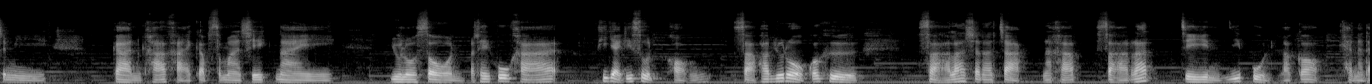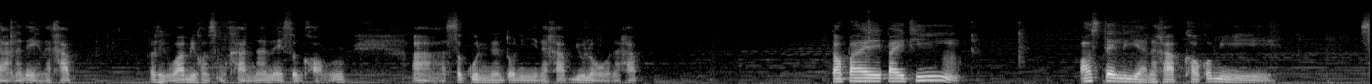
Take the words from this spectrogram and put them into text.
จะมีการค้าขายกับสมาชิกในยูโรโซน ประเทศคู่ค้าที่ใหญ่ที่สุดของสหภาพยุโรปก็คือสหราชอาณาจักรนะครับสหรัฐจีน ญี่ปุ่น แล้วก็แคนาดานั่นเองนะครับ ก็ถือว่ามีความสำคัญนะในส่วนของอสกุลเงินตัวนี้นะครับยูโรนะครับ ต่อไปไปที่ออสเตรเลียนะครับเขาก็มี ส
